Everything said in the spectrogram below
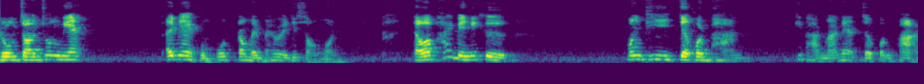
ดวงจรช่วงเนี้ยไอ้ไม่ให้ผมพูดต้องเป็นไพ่ใบที่สองก่อนแต่ว่าไพ่ใบนี้คือ บางทีเจอคนผ่านที่ผ่านมาเนี่ย เจอคนผ่าน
